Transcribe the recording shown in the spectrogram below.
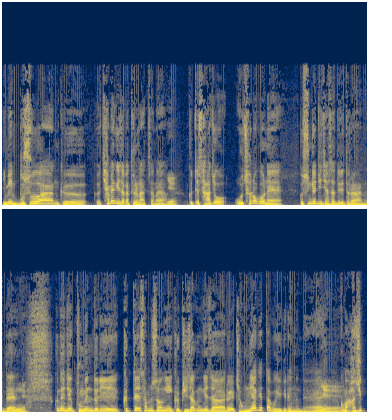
이미 무수한 그, 그 차명 계좌가 드러났잖아요. 예. 그때 4조 5천억 원의 그 숨겨진 재산들이 드러났는데 네. 근데 이제 국민들이 그때 삼성이 그 비자금 계좌를 정리하겠다고 얘기를 했는데 예. 그럼 아직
